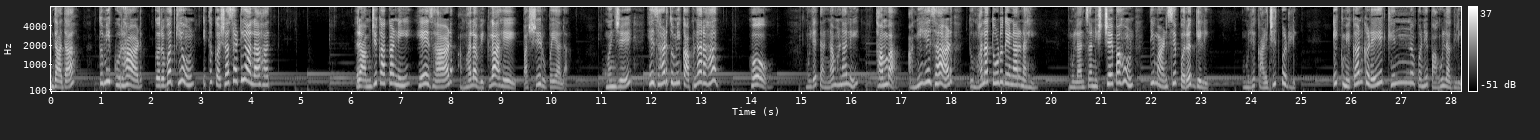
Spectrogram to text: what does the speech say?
दादा तुम्ही कुऱ्हाड करवत घेऊन इथं कशासाठी आला आहात? रामजी काकांनी हे झाड आम्हाला विकलं आहे पाचशे रुपयाला. म्हणजे हे झाड तुम्ही कापणार आहात? हो. मुले त्यांना म्हणाली थांबा आम्ही हे झाड तुम्हाला तोडू देणार नाही. मुलांचा निश्चय पाहून ती माणसे परत गेली. मुले काळजीत पडली. एकमेकांकडे खिन्नपणे पाहू लागली.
